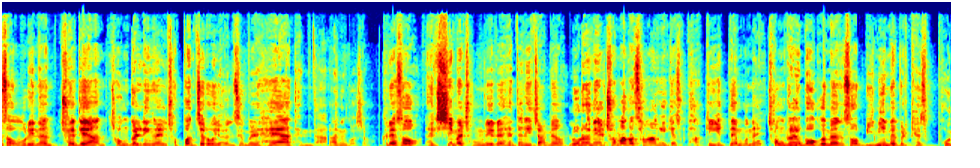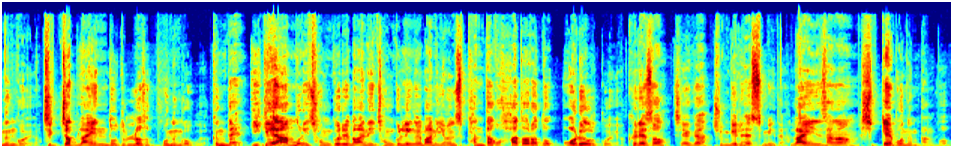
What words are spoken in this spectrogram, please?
서 우리는 최대한 정글링을 첫 번째로 연습을 해야 된다라는 거죠. 그래서 핵심을 정리를 해드리자면 롤은 1초마다 상황이 계속 바뀌기 때문에 정글 먹으면서 미니맵을 계속 보는 거예요. 직접 라인도 눌러서 보는 거고요. 근데 이게 아무리 정글을 많이 정글링을 많이 연습한다고 하더라도 어려울 거예요. 그래서 제가 준비를 했습니다. 라인 상황 쉽게 보는 방법.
